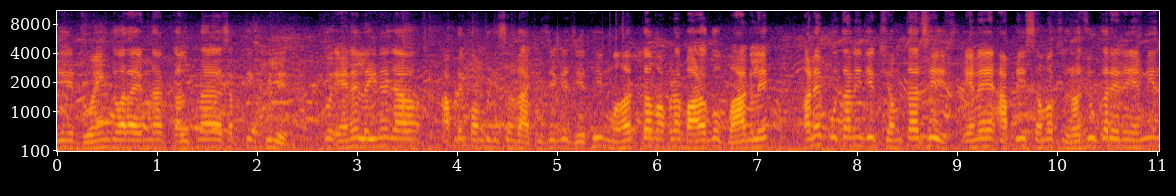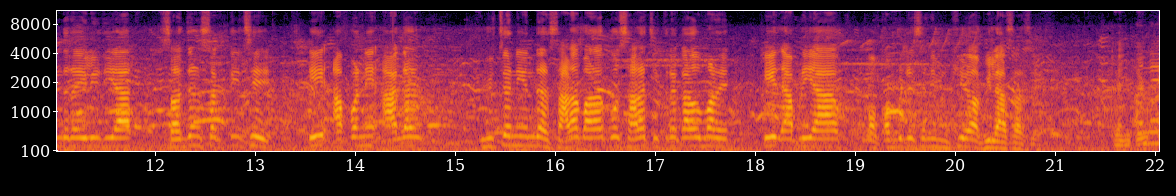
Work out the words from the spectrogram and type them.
જે ડ્રોઈંગ દ્વારા એમના કલ્પના શક્તિ ખીલે, તો એને લઈને જ આપણે કોમ્પિટિશન રાખી છે કે જેથી મહત્તમ આપણા બાળકો ભાગ લે અને પોતાની જે ક્ષમતા છે એને આપણી સમક્ષ રજૂ કરે અને એમની અંદર રહેલી જે આ સર્જન શક્તિ છે એ આપણને આગળ ફ્યુચરની અંદર સારા બાળકો, સારા ચિત્રકારો મળે, એ જ આપણી આ કોમ્પિટિશનની મુખ્ય અભિલાષા છે. અને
